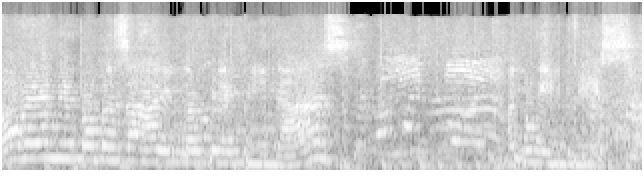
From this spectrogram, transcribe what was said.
okay, yung pabansa hayop ng Pilipinas? Anong impis?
